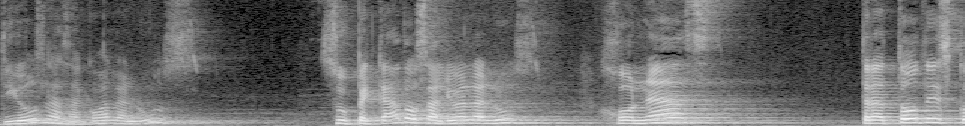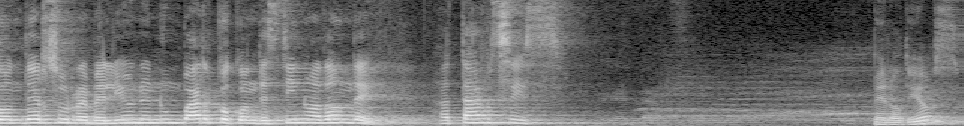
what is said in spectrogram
Dios la sacó a la luz. Su pecado salió a la luz. Jonás trató de esconder su rebelión en un barco con destino a dónde? A Tarsis. Pero Dios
